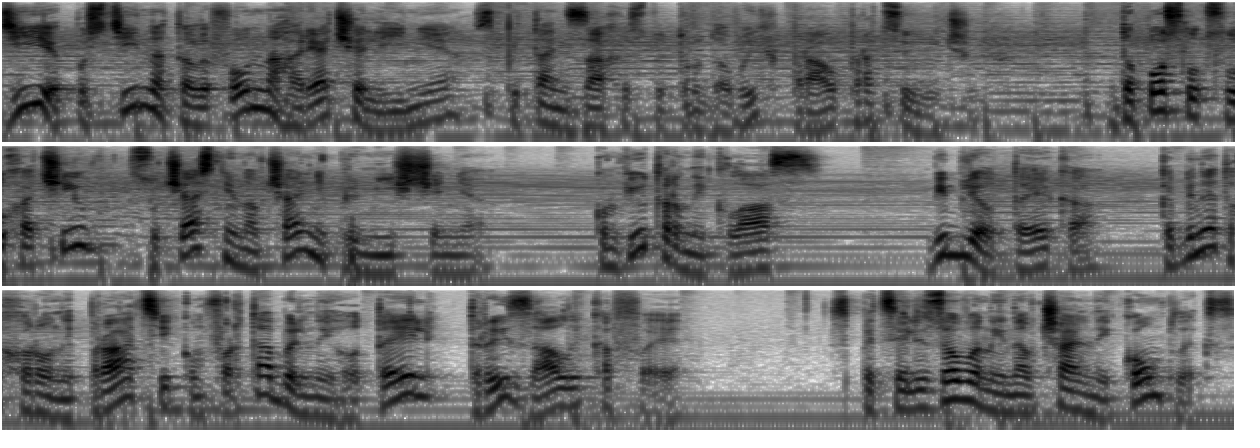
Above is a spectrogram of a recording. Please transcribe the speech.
Діє постійна телефонна гаряча лінія з питань захисту трудових прав працюючих. До послуг слухачів сучасні навчальні приміщення, комп'ютерний клас, бібліотека, кабінет охорони праці, комфортабельний готель, три зали кафе. Спеціалізований навчальний комплекс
